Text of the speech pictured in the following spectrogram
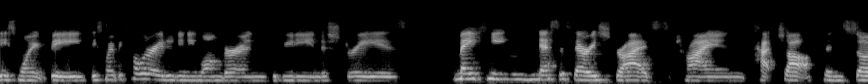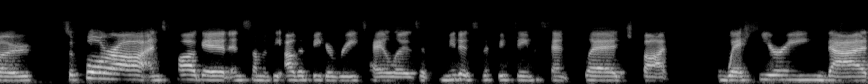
this won't be this won't be tolerated any longer and the beauty industry is making necessary strides to try and catch up. And so Sephora and Target and some of the other bigger retailers have committed to the 15% pledge, but we're hearing that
